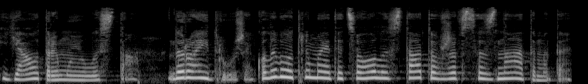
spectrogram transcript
Я отримую листа. Дорогий друже, коли ви отримаєте цього листа, то вже все знатимете.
